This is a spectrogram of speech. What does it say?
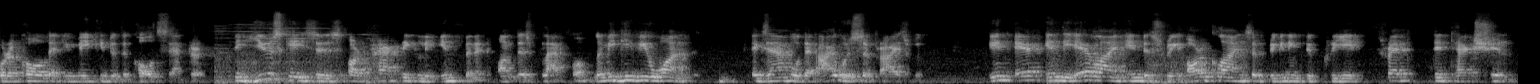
or a call that you make into the call center. The use cases are practically infinite on this platform. Let me give you one example that I was surprised with in, air, in the airline industry, our clients are beginning to create threat detection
